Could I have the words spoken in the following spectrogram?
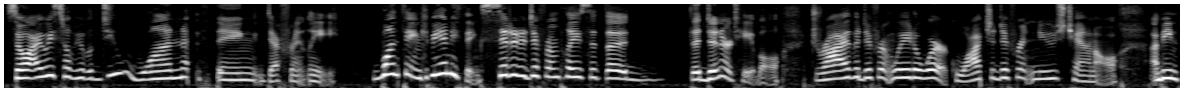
So I always tell people do one thing differently. One thing could be anything. Sit at a different place at the the dinner table, drive a different way to work, watch a different news channel. I mean,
